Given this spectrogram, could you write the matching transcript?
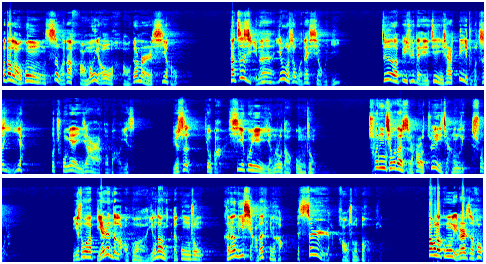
她的老公是我的好盟友、好哥们儿西侯，他自己呢，又是我的小姨。这必须得尽一下地主之谊呀，不出面一下啊，多不好意思。于是就把西归迎入到宫中。春秋的时候最讲礼数了。你说别人的老婆迎到你的宫中，可能你想的挺好，这事儿啊好说不好听。到了宫里边之后，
